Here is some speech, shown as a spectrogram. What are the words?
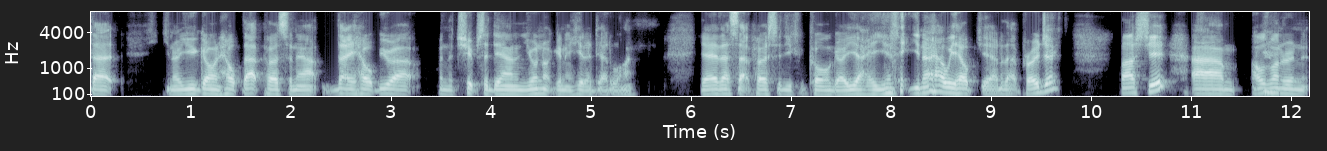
That you know you go and help that person out. They help you out when the chips are down and you're not going to hit a deadline. Yeah, that's that person you could call and go, yeah, you, you know how we helped you out of that project last year. Um, I was wondering,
